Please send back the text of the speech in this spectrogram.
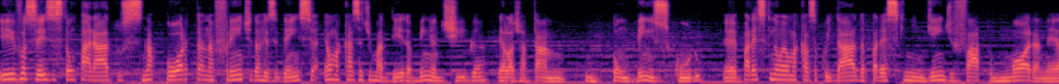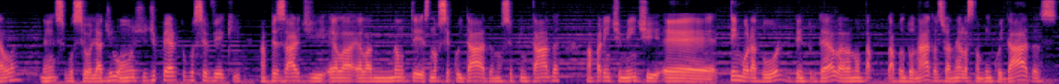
E vocês estão parados na porta, na frente da residência. É uma casa de madeira bem antiga. Ela já tá em um tom bem escuro. É, parece que não é uma casa cuidada, parece que ninguém de fato mora nela. Né? Se você olhar de longe, de perto você vê que, apesar de ela, ela não ter, não ser cuidada, não ser pintada, aparentemente é, tem morador dentro dela. Ela não está abandonada, as janelas estão bem cuidadas,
